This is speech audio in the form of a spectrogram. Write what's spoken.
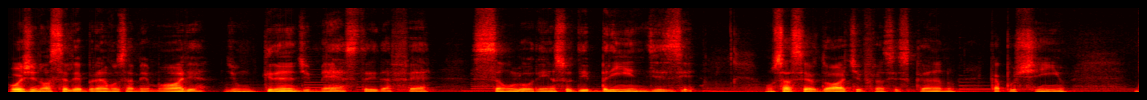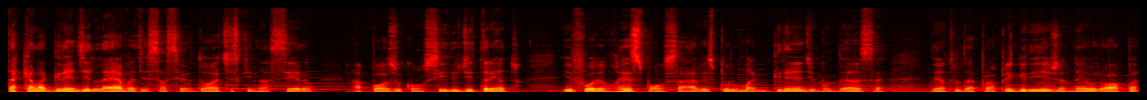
Hoje nós celebramos a memória de um grande mestre da fé são Lourenço de Brindisi, um sacerdote franciscano, capuchinho, daquela grande leva de sacerdotes que nasceram após o Concílio de Trento e foram responsáveis por uma grande mudança dentro da própria igreja na Europa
